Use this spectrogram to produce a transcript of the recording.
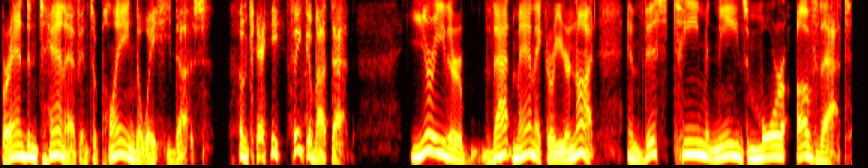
Brandon Tanev into playing the way he does. Okay. Think about that. You're either that manic or you're not. And this team needs more of that.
